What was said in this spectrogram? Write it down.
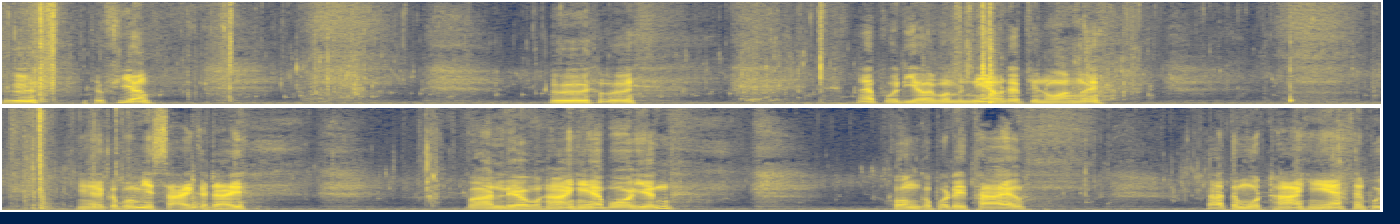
เออจะเฟียงเออเออมาผู้เดียวมันเป็นแนวได้พี่น้องเลยแหก็บ่มีสายกระไดบ้านแล้วหาแหบ่เห็น กล้องก็บ่ได้ถ่ายเอาถ้าตะหมุดหาแหท่านผู้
